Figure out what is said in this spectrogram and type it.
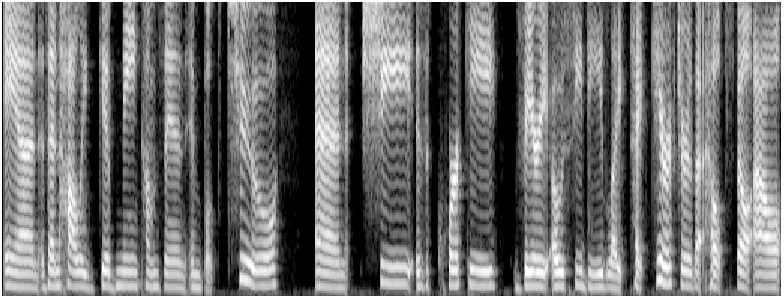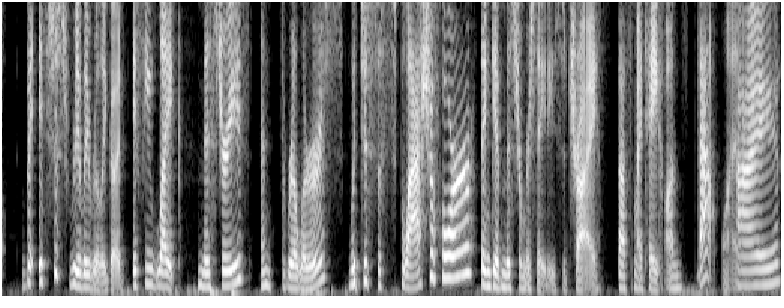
And then Holly Gibney comes in in book two, and she is a quirky, very OCD like type character that helps spell out. But it's just really, really good. If you like mysteries and thrillers with just a splash of horror, then give Mr. Mercedes a try. That's my take on that one. I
